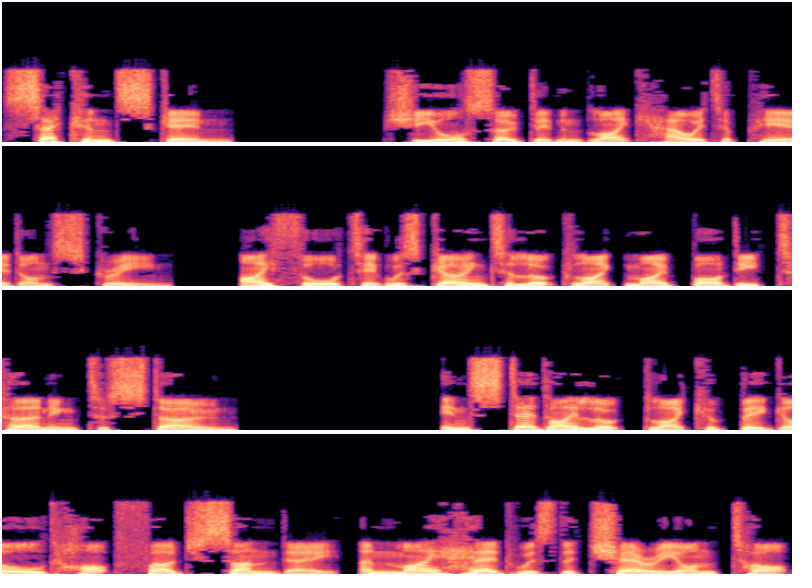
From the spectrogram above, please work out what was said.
Second Skin. She also didn't like how it appeared on screen. I thought it was going to look like my body turning to stone. Instead I looked like a big old hot fudge sundae, and my head was the cherry on top.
